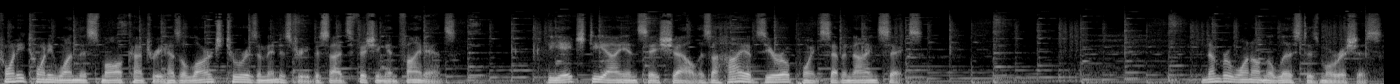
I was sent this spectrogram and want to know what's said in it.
2021 This small country has a large tourism industry besides fishing and finance. The HDI in Seychelles is a high of 0.796. Number 1 on the list is Mauritius.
